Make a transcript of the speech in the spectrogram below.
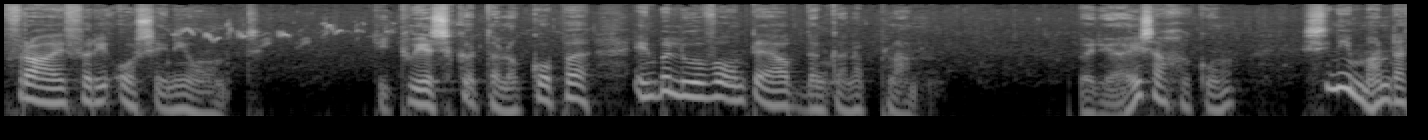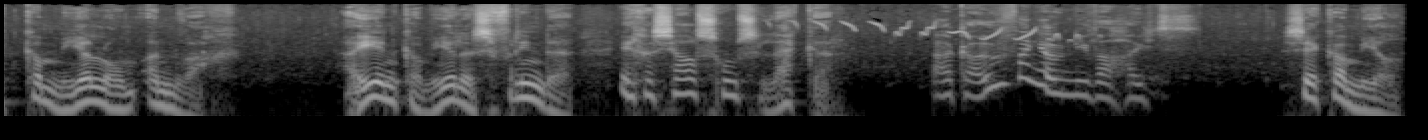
Vra hy vir die os en die hond. Die twee skud hulle koppe en beloof om te help dink aan 'n plan. By die huis aangekom, sien die man dat Kameel hom inwag. Hy en Kameel is vriende en gesels soms lekker. Ek hou van jou nuwe huis, sê Kameel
